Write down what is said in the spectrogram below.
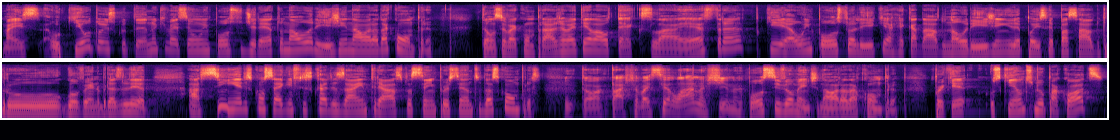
Mas o que eu estou escutando é que vai ser um imposto direto na origem, na hora da compra. Então você vai comprar, já vai ter lá o tax lá extra que é o imposto ali que é arrecadado na origem e depois repassado para o governo brasileiro. Assim, eles conseguem fiscalizar, entre aspas, 100% das compras. Então a taxa vai ser lá na China? Possivelmente, na hora da compra. Porque os 500 mil pacotes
